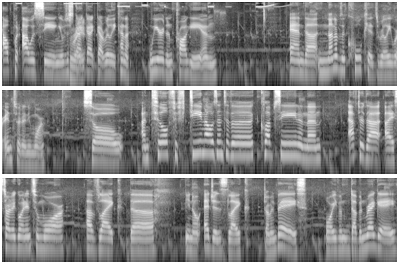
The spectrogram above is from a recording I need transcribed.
output I was seeing. It was just Right. got, got got really kind of weird and proggy, and and uh, none of the cool kids really were into it anymore. So until 15, I was into the club scene, and then after that, I started going into more of like the, you know, edges like drum and bass, or even dub and reggae,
